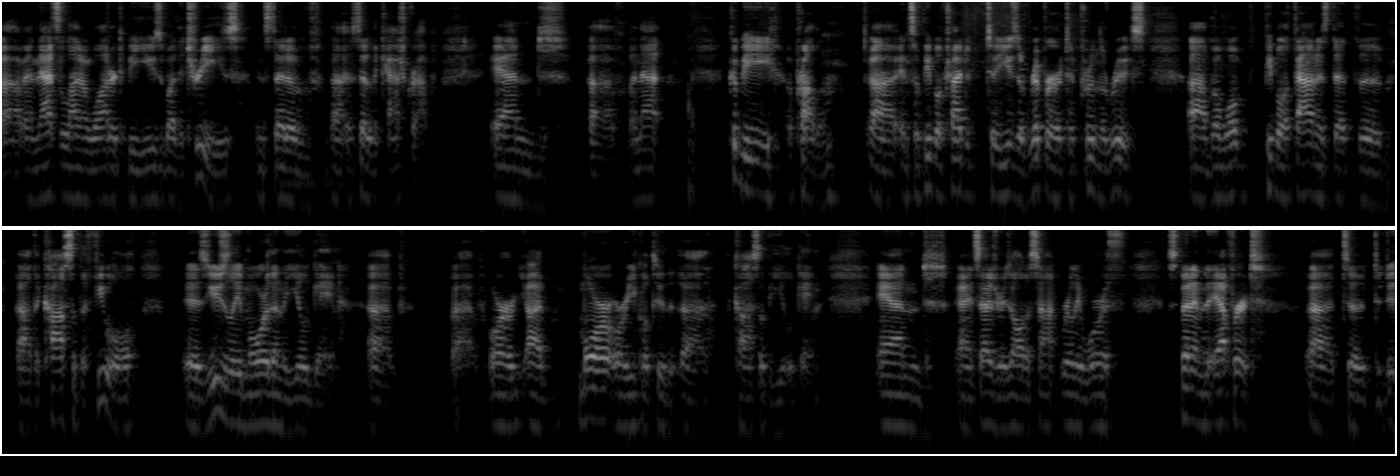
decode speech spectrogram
uh, and that's allowing water to be used by the trees instead of uh, instead of the cash crop, and uh, and that could be a problem. Uh, and so people have tried to, to, use a ripper to prune the roots, uh, but what people have found is that the uh, the cost of the fuel is usually more than the yield gain, or more or equal to the, the, cost of the yield gain, and and so as a result, it's not really worth spending the effort uh, to, to, do,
